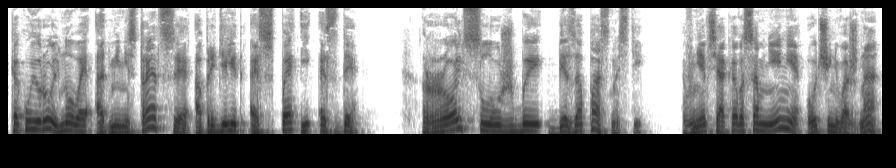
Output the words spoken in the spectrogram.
Какую роль новая администрация определит СП и СД? Роль службы безопасности. Вне всякого сомнения, очень важна.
